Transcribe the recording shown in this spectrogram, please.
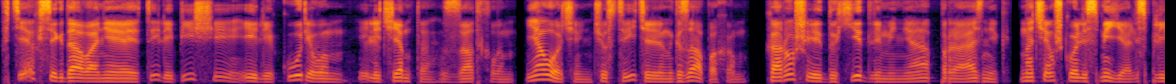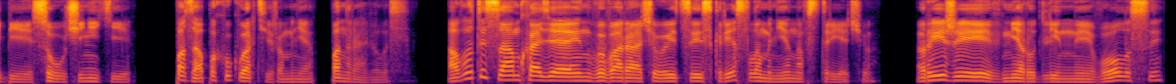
В тех всегда воняет или пищей, или куревом, или чем-то затхлым. Я очень чувствителен к запахам. Хорошие духи для меня праздник, над чем в школе смеялись плебеи, соученики. По запаху квартира мне понравилась. А вот и сам хозяин выворачивается из кресла мне навстречу. Рыжие в меру длинные волосы,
